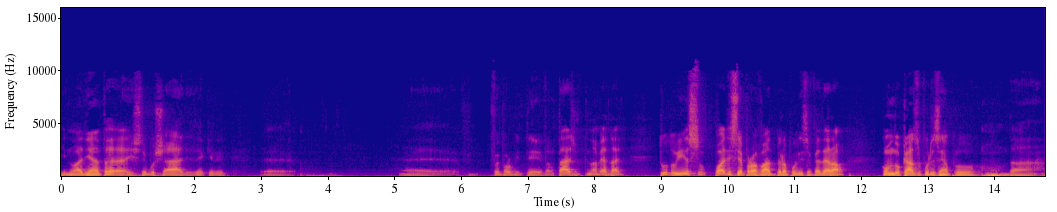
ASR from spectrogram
E não adianta estribuchar, dizer que ele é, é, foi para obter vantagem, porque, na verdade, tudo isso pode ser provado pela Polícia Federal, como no caso, por exemplo, da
